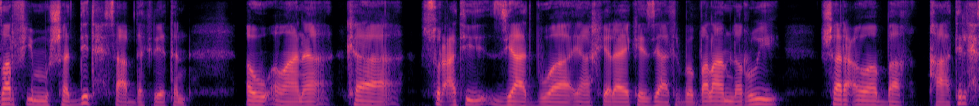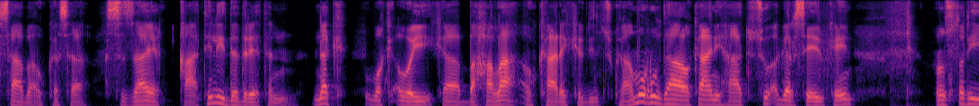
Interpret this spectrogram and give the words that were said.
زەرفی مشدید حساب دەکرێتن ئەو ئەوانە کە سورعەتی زیاد بووە یان خێرایەکەی زیاتر بە بەڵام لە ڕووی شەرعەوە بە قاتل حسابە ئەو کەسە سزای قاتلی دەدرێتن نەک وەک ئەوەی کە بەهڵا ئەو کارە کردین چکام و ڕووداوەکانی هاتوچوو ئەگەر سیر بکەین عنصری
